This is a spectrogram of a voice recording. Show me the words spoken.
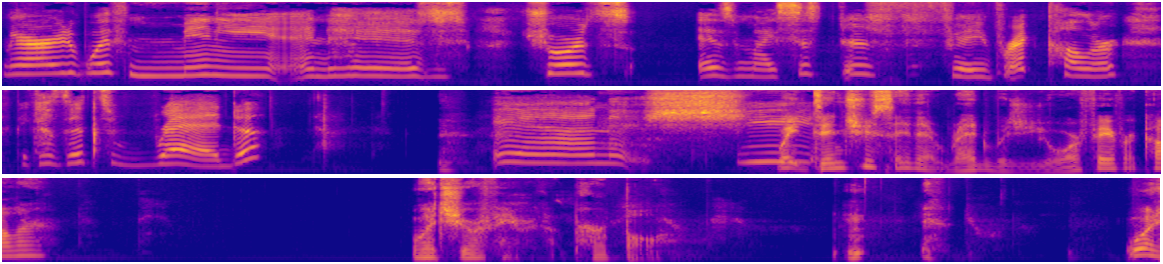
married with Minnie, and his shorts is my sister's favorite color because it's red. And she. Wait, didn't you say that red was your favorite color? What's your favorite color? Purple. What?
